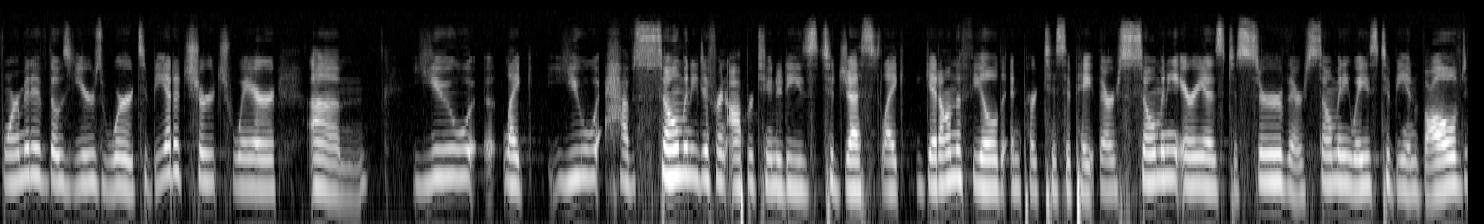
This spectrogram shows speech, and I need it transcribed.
formative those years were to be at a church where um, you like you have so many different opportunities to just like get on the field and participate. There are so many areas to serve. There are so many ways to be involved.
